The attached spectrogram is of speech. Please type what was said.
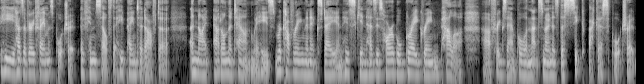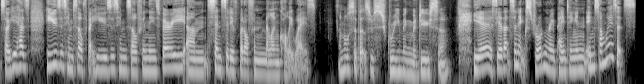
he has a very famous portrait of himself that he painted after a night out on the town where he's recovering the next day and his skin has this horrible grey green pallor, uh, for example, and that's known as the sick Bacchus portrait. So he has he uses himself, but he uses himself in these very um, sensitive but often melancholy ways. And also that sort of screaming Medusa. Yes, yeah, that's an extraordinary painting. In in some ways it's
